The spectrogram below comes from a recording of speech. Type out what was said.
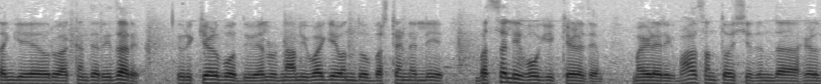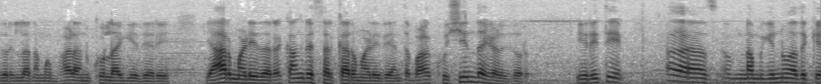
ತಂಗಿಯವರು, ಅಕ್ಕಂದಿಯರು ಇದ್ದಾರೆ. ಇವ್ರಿಗೆ ಕೇಳ್ಬೋದು ಎಲ್ಲರೂ. ನಾನು ಇವಾಗೆ ಒಂದು ಬಸ್ ಸ್ಟ್ಯಾಂಡ್ನಲ್ಲಿ ಬಸ್ಸಲ್ಲಿ ಹೋಗಿ ಕೇಳಿದೆ. ಮಹಿಳೆಯರಿಗೆ ಭಾಳ ಸಂತೋಷದಿಂದ ಹೇಳಿದ್ರಿಲ್ಲ ನಮಗೆ ಭಾಳ ಅನುಕೂಲ ಆಗಿದೆ ರೀ. ಯಾರು ಮಾಡಿದ್ದಾರೆ? ಕಾಂಗ್ರೆಸ್ ಸರ್ಕಾರ ಮಾಡಿದೆ ಅಂತ ಭಾಳ ಖುಷಿಯಿಂದ ಹೇಳಿದರು. ಈ ರೀತಿ ನಮಗಿನ್ನೂ ಅದಕ್ಕೆ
